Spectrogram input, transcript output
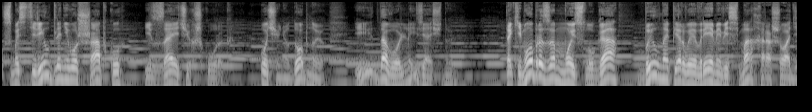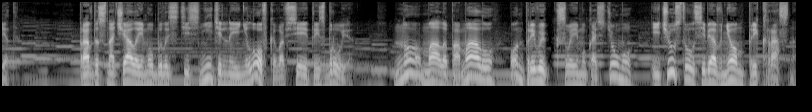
смастерил для него шапку из заячьих шкурок, очень удобную и довольно изящную. Таким образом, мой слуга был на первое время весьма хорошо одет. Правда, сначала ему было стеснительно и неловко во всей этой сбруе. Но мало-помалу он привык к своему костюму и чувствовал себя в нем прекрасно.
